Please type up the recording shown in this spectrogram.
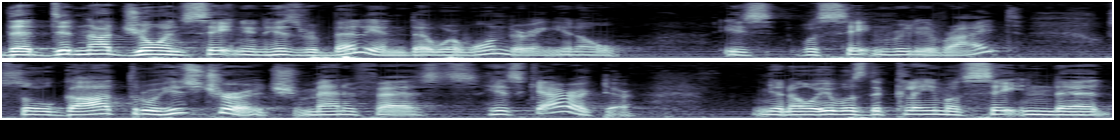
that did not join Satan in his rebellion, they were wondering, you know, is was Satan really right? So God, through His church, manifests His character. You know, it was the claim of Satan that,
